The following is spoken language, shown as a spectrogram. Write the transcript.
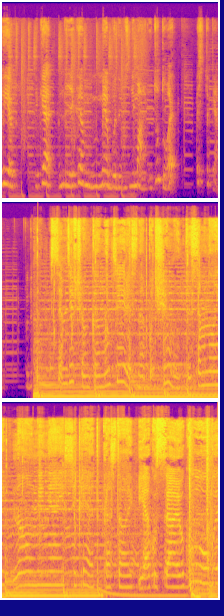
ви, яке, яке ми будемо знімати тутор, ось таке. Всем девчонкам интересно, почему ты со мной Но у меня есть секрет простой Я кусаю губы,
